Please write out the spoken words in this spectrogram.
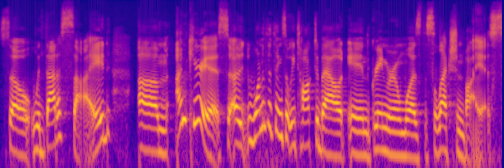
so with that aside. Um, I'm curious. Uh, one of the things that we talked about in the green room was the selection bias.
